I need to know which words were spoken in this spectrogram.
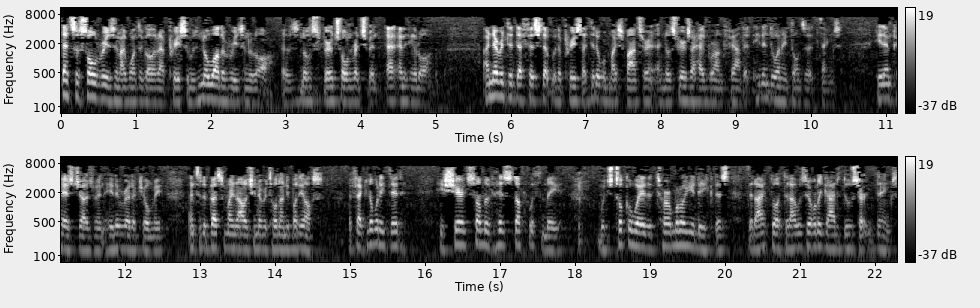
That's the sole reason I wanted to go to that priest. There was no other reason at all. There was no spiritual enrichment, anything at all. I never did that fifth step with a priest. I did it with my sponsor, and those fears I had were unfounded. He didn't do any of those things. He didn't pass judgment. He didn't ridicule me. And to the best of my knowledge, he never told anybody else. In fact, you know what he did? He shared some of his stuff with me, which took away the terminal uniqueness that I thought that I was the only guy to do certain things.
